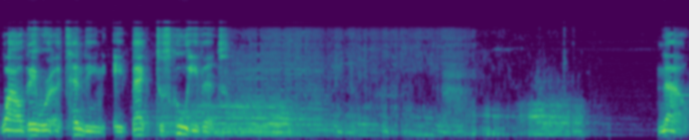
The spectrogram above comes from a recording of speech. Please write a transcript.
while they were attending a back to school event. Now,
